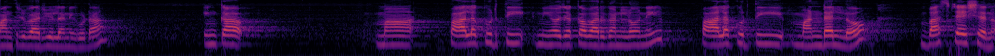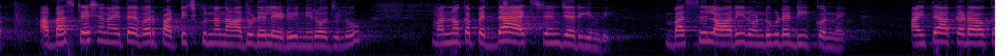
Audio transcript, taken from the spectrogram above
మంత్రివర్యులని కూడా. ఇంకా మా పాలకుర్తి నియోజకవర్గంలోని పాలకుర్తి మండల్లో బస్ స్టేషన్. ఆ బస్ స్టేషన్ అయితే ఎవరు పట్టించుకున్న నాదుడే లేడు ఇన్ని రోజులు. మొన్న ఒక పెద్ద యాక్సిడెంట్ జరిగింది. బస్సు లారీ రెండు కూడా ఢీకొన్నాయి. అయితే అక్కడ ఒక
